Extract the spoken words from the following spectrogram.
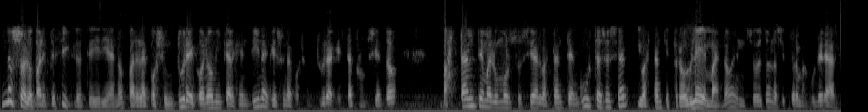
no solo para este ciclo, te diría, ¿no? para la coyuntura económica argentina, que es una coyuntura que está produciendo bastante mal humor social, bastante angustia social y bastantes problemas, ¿no? En, sobre todo en los sectores más vulnerables.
